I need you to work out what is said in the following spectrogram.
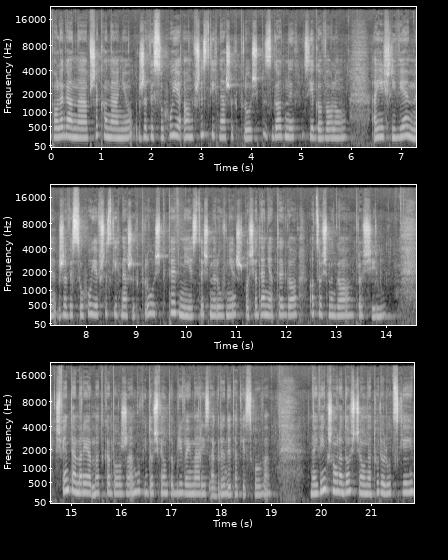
polega na przekonaniu, że wysłuchuje on wszystkich naszych próśb zgodnych z jego wolą. A jeśli wiemy, że wysłuchuje wszystkich naszych próśb, pewni jesteśmy również posiadania tego, o cośmy go prosili. Święta Maria Matka Boża mówi do świątobliwej Marii z Agredy takie słowa. Największą radością natury ludzkiej,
